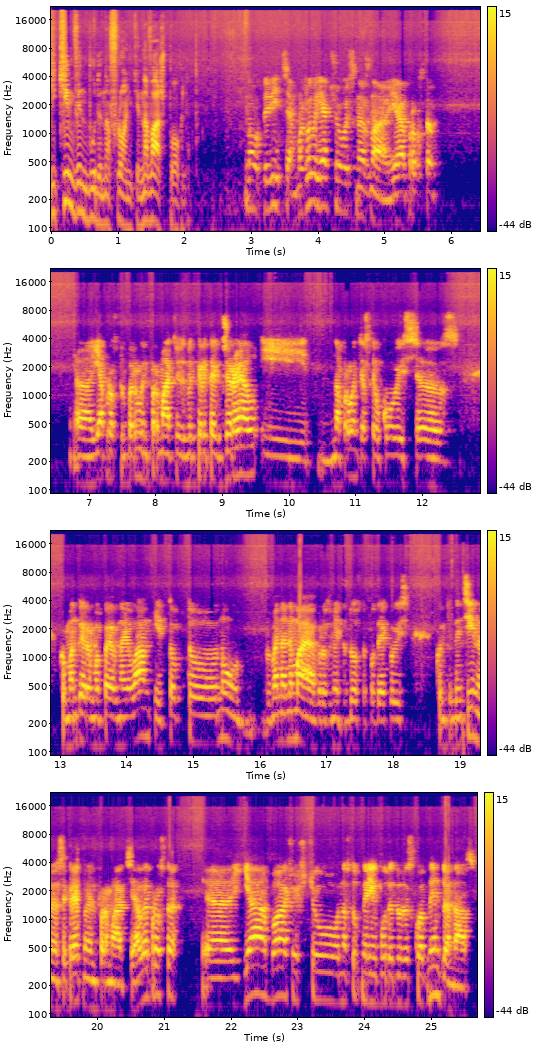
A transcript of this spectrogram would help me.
яким він буде на фронті, на ваш погляд? Ну, дивіться, можливо, я чогось не знаю. Я просто, е, я просто беру інформацію з відкритих джерел і на фронті спілкуюсь е, з командирами певної ланки. Тобто, ну, в мене немає, розумієте, доступу до якоїсь конфіденційної, секретної інформації. Але просто е, я бачу, що наступний рік буде дуже складним для нас.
